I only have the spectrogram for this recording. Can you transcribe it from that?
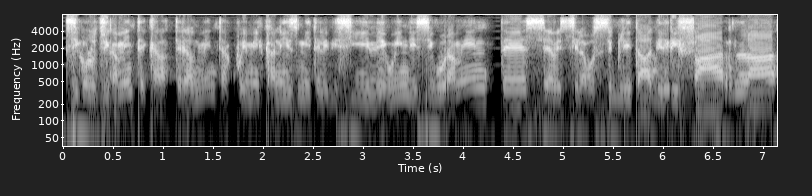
psicologicamente e caratterialmente a quei meccanismi televisivi, quindi sicuramente se avessi la possibilità di rifarla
